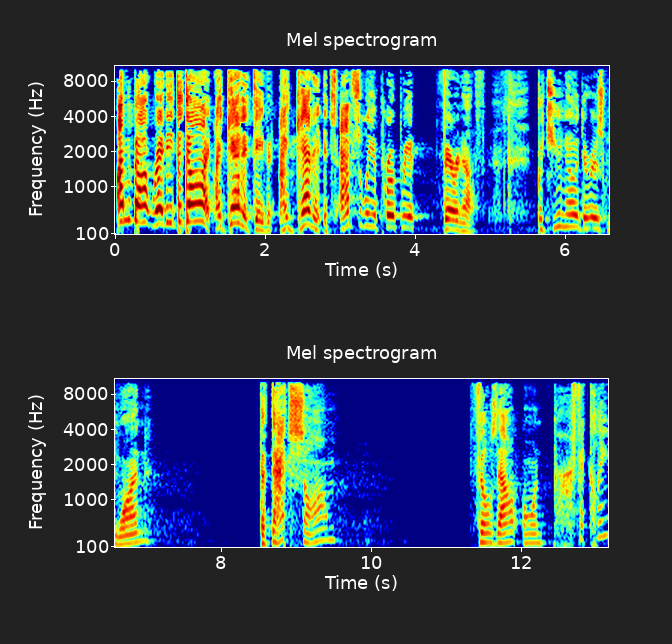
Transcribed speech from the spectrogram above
I'm about ready to die. I get it, David. I get it. It's absolutely appropriate. Fair enough. But you know, there is one that that psalm fills out on perfectly,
